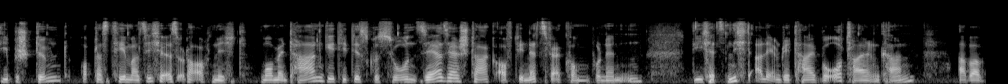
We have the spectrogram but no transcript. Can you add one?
die bestimmt, ob das Thema sicher ist oder auch nicht. Momentan geht die Diskussion sehr, sehr stark auf die Netzwerkkomponenten, die ich jetzt nicht alle im Detail beurteilen kann. Aber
